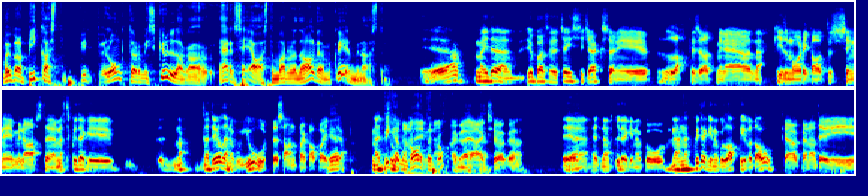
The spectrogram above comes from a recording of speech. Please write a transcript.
võib-olla pikast, long term'is küll, aga järg see aasta, ma arvan, nad on halvemad kui eelmine aasta jah, ma ei tea, juba see JC Jacksoni lahtisaatmine ja noh, Gilmore'i kaotus siin eelmine aasta ja noh, kuidagi noh, nad ei ole nagu juurde saanud väga palju. pigem kaotavad rohkem. eks ju, aga. jah, et nad kuidagi nagu, noh, nad kuidagi nagu lapivad auke, aga nad ei,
